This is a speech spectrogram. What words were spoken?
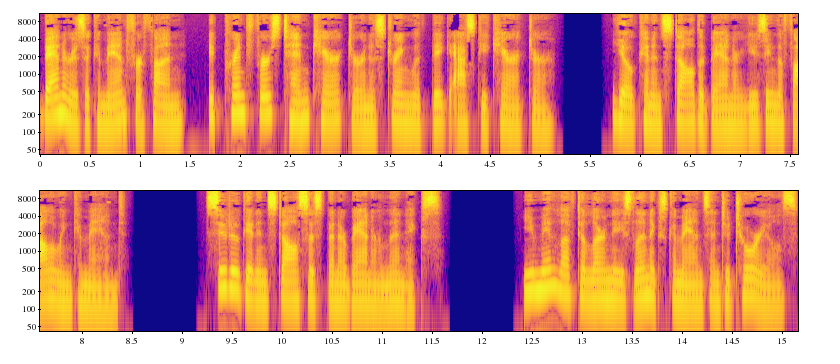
Banner is a command for fun, it print first 10 character in a string with big ASCII character. Yo can install the banner using the following command sudo git install sysvbanner banner linux. You may love to learn these Linux commands and tutorials.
